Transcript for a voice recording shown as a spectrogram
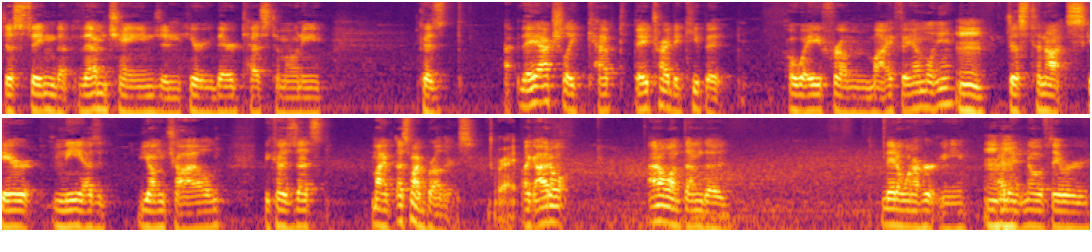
just seeing the, them change and hearing their testimony because they actually kept they tried to keep it away from my family Mm. just to not scare me as a young child because that's my that's my brothers. Right. like i don't i don't want them to they don't want to hurt me. Mhm. i didn't know if they were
